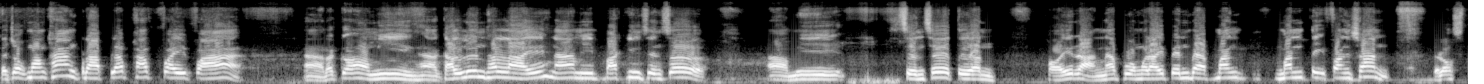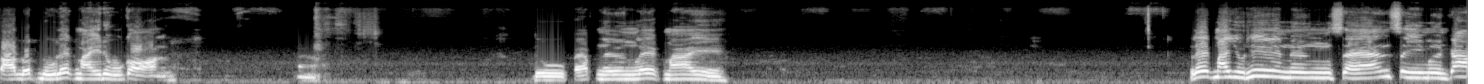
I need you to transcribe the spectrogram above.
กระจกมองข้างปรับและพับไฟฟ้า อ่า แล้วก็มีการลื่นถลายนะ มี parking sensor อ่ามีเซ็นเซอร์เตือนถอยหลังนะพวงมาลัยเป็นแบบมันมันติฟังก์ชัน เดี๋ยวลองสตาร์ทรถดูเลขไมล์ดูก่อนอดูแป๊บหนึ่งเลขไมล์เลขไมาอยู่ที่หนึ่งแสนสี่หมื่นเก้า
